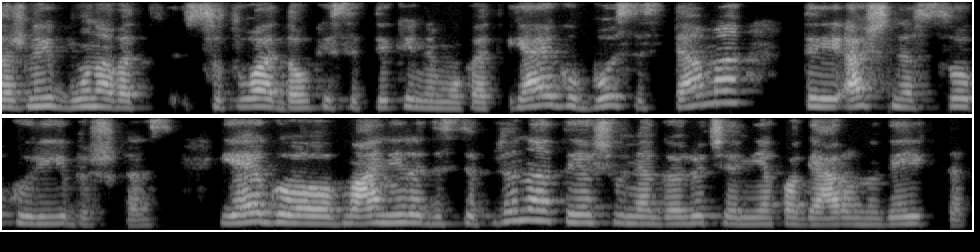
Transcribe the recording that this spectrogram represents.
dažnai būna vat, su tuo daug įsitikinimų, kad jeigu bus sistema, tai aš nesu kūrybiškas. Jeigu man yra disciplina, tai aš jau negaliu čia nieko gero nuveikti.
